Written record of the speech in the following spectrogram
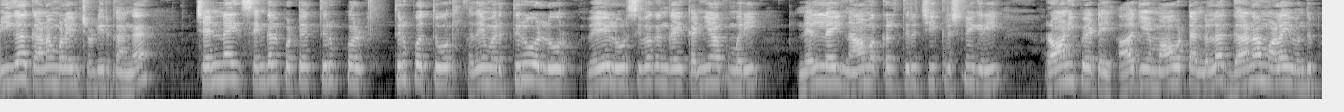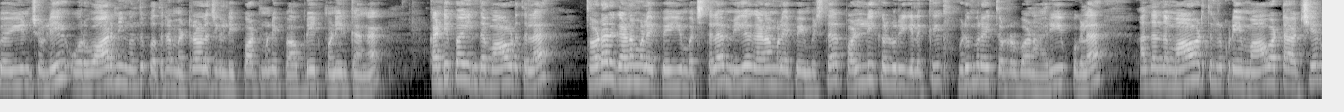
மிக கனமழைன்னு சொல்லியிருக்காங்க. சென்னை செங்கல்பட்டு திருப்பல் திருப்பத்தூர் அதே மாதிரி திருவள்ளூர் வேலூர் சிவகங்கை கன்னியாகுமரி நெல்லை நாமக்கல் திருச்சி கிருஷ்ணகிரி ராணிப்பேட்டை ஆகிய மாவட்டங்களில் கனமழை வந்து பெய்யும்னு சொல்லி ஒரு வார்னிங் வந்து பார்த்தீங்கன்னா மெட்ராலஜிக்கல் டிபார்ட்மெண்ட் இப்போ அப்டேட் பண்ணியிருக்காங்க. கண்டிப்பாக இந்த மாவட்டத்தில் தொடர் கனமழை பெய்யும் பட்சத்தில் மிக கனமழை பெய்யும் பட்சத்தில் பள்ளி கல்லூரிகளுக்கு விடுமுறை தொடர்பான அறிவிப்புகளை அந்தந்த மாவட்டத்தில் இருக்கக்கூடிய மாவட்ட ஆட்சியர்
